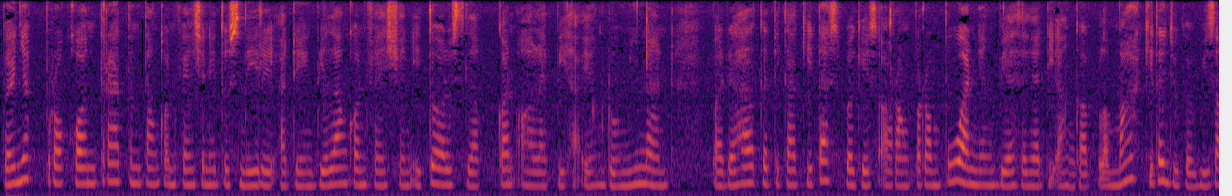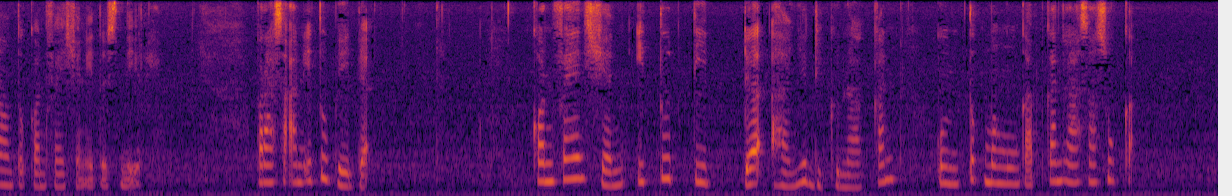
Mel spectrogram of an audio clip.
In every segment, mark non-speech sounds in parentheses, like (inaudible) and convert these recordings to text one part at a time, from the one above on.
Banyak pro kontra tentang convention itu sendiri. Ada yang bilang convention itu harus dilakukan oleh pihak yang dominan, Padahal ketika kita sebagai seorang perempuan yang biasanya dianggap lemah, kita juga bisa untuk confession itu sendiri. Perasaan itu beda Convention itu tidak hanya digunakan untuk mengungkapkan rasa suka.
